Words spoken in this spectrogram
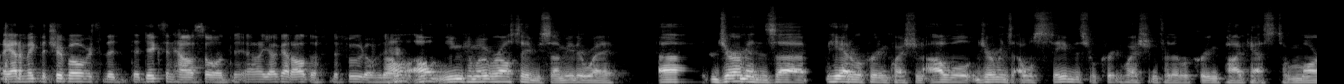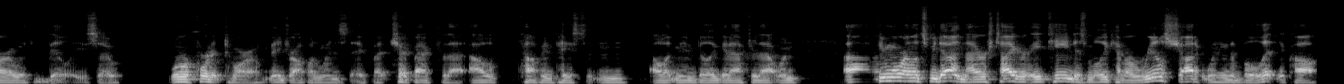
I got to make the trip over to the, the Dixon household. You know, y'all got all the, the food over there. I'll, I'll, you can come over. I'll save you some either way. Uh, Germans. Uh, he had a recruiting question. I will Germans. I will save this recruiting question for the recruiting podcast tomorrow with Billy. So we'll record it tomorrow. May drop on Wednesday, but check back for that. I'll copy and paste it, and I'll let me and Billy get after that one. Uh, a few more, and let's be done. Irish Tiger, 18. Does Malik have a real shot at winning the Biletnikoff?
